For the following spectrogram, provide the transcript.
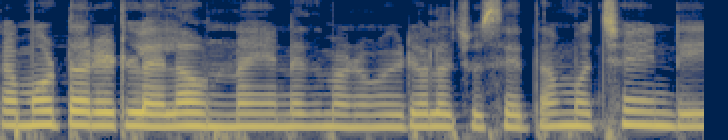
టమోటో రేట్లు ఎలా ఉన్నాయి అనేది మనం వీడియోలో చూసేద్దాం. వచ్చేయండి.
